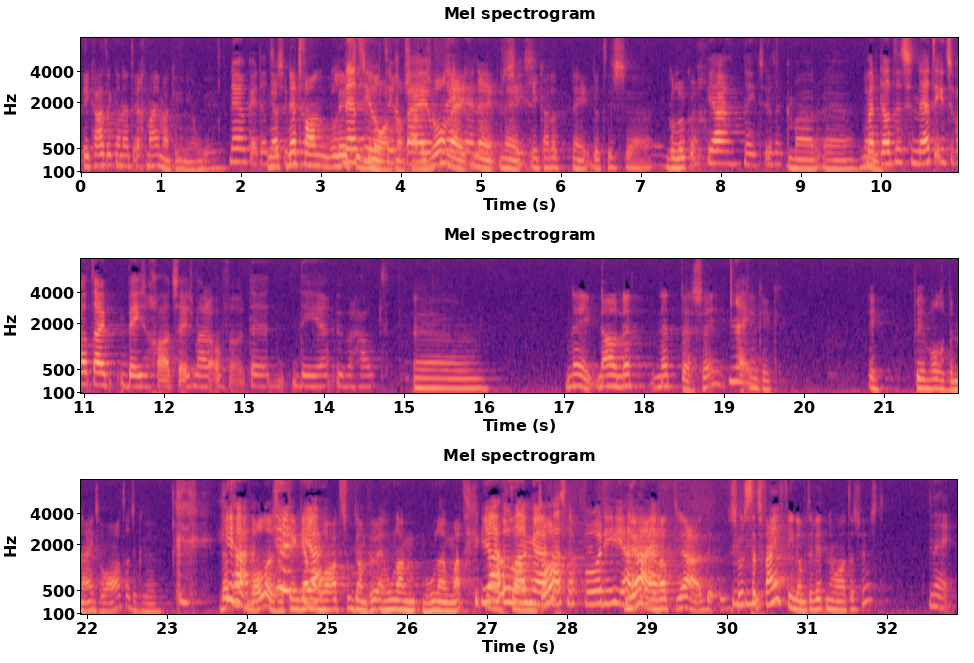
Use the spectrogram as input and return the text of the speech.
Ik had ik dan net echt mijn making niet omgeven. Nee, oké, dat is Net, ook net van leeftijd Net heel dichtbij Dus wel, nee, nee, nee, nee, nee. Ik had het, nee, dat is eh, gelukkig. Ja, nee, tuurlijk. Maar, eh, nee. Maar dat is net iets wat hij bezig had, zeg maar, of de deer überhaupt. Eh, nee, nou net, net per se, Nee. denk ik. Ben wel eens benijd hoe oud dat ik wil. Dat Ja. ga ik wel eens. Ik denk, ja, maar hoe oud zoek dan en hoe lang, hoe lang mat ik Ja, hoe dan, lang uh, toch? haast nog voor die? Ja, en wat, ja, de- zou Mhm. je het fijn vinden om te weten hoe oud het is? Nee,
